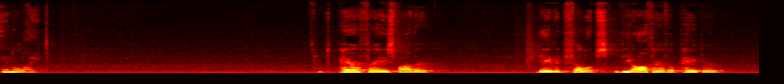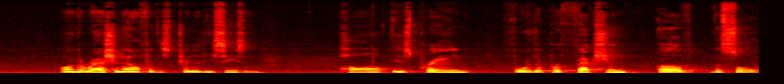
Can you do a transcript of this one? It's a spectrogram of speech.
in light. To paraphrase Father David Phillips, the author of a paper on the rationale for this Trinity season, Paul is praying for the perfection of the soul.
